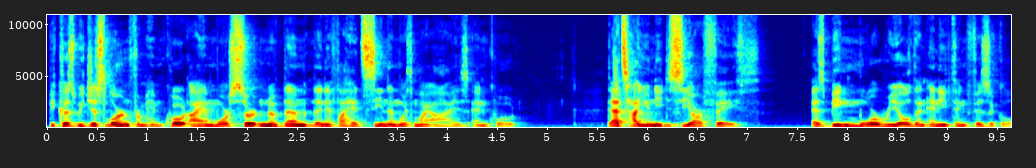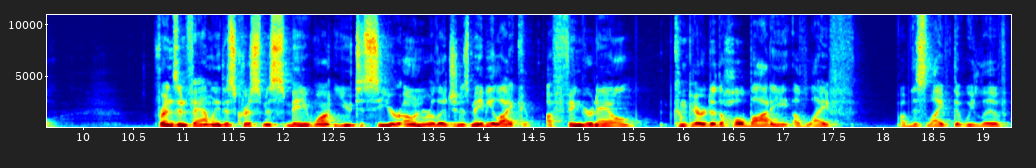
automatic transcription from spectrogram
because we just learned from him, quote, I am more certain of them than if I had seen them with my eyes, end quote. That's how you need to see our faith, as being more real than anything physical. Friends and family this Christmas may want you to see your own religion as maybe like a fingernail compared to the whole body of life, of this life that we live.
